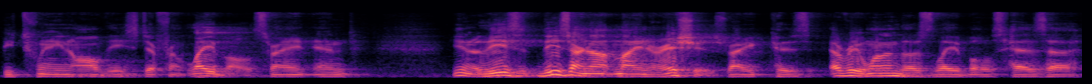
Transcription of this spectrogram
between all these different labels, right? And you know, these, these are not minor issues, right? Because every one of those labels has a,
